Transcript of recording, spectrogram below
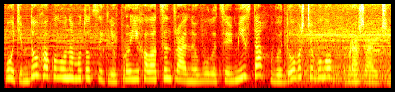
Потім довга колона мотоциклів проїхала центральною вулицею міста. Видовище було вражаючим.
